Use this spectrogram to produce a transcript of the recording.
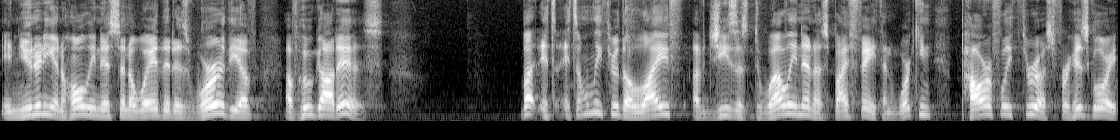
in unity and holiness in a way that is worthy of, of who God is. But it's, it's only through the life of Jesus dwelling in us by faith and working powerfully through us for his glory.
